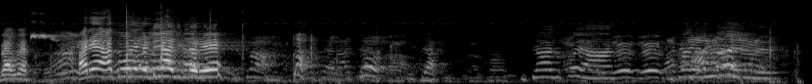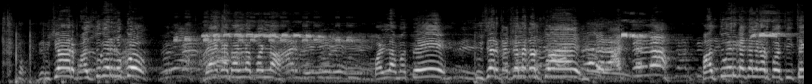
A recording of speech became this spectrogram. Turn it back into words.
Bag bag. अरे आतमध्ये गड्डी आहे तिकडे रे. तुषार फालतू कर नको. बॅग आहे, पडला पडला. पडला मग ते तुषार कशाला करतोय? फालतू कर कशाला करतोय? तिथे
